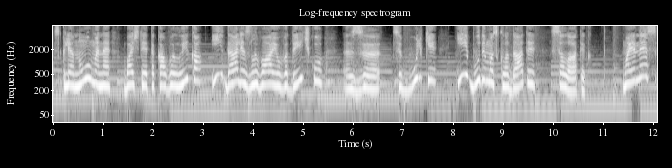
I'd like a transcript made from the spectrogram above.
скляну. У мене, бачите, є така велика. І далі зливаю водичку з цибульки і будемо складати салатик. Майонез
